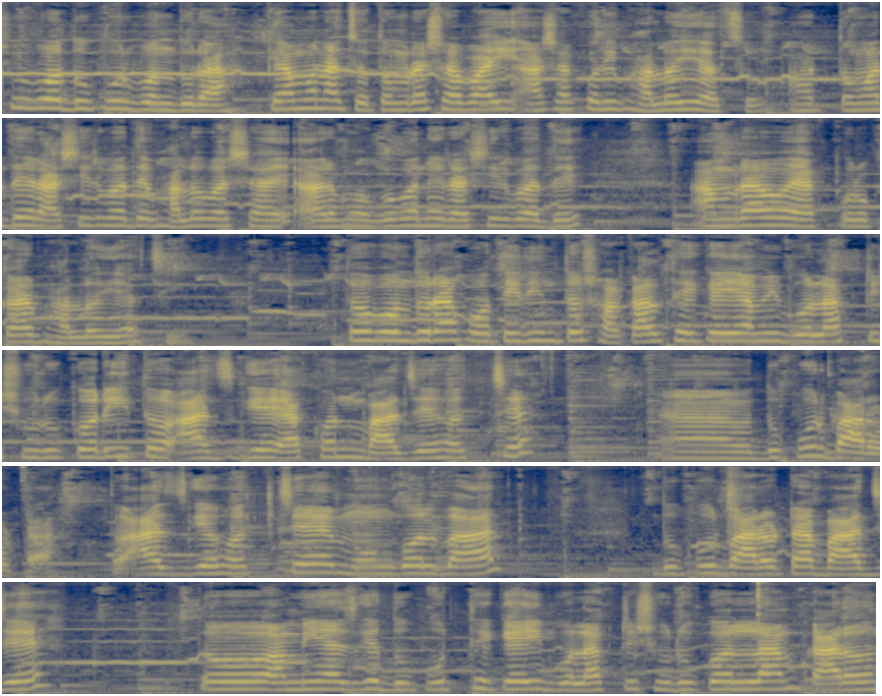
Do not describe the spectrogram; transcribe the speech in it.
শুভ দুপুর বন্ধুরা। কেমন আছো তোমরা সবাই? আশা করি ভালোই আছো। আর তোমাদের আশীর্বাদে, ভালোবাসায় আর ভগবানের আশীর্বাদে আমরাও এক প্রকার ভালোই আছি। তো বন্ধুরা, প্রতিদিন তো সকাল থেকেই আমি ব্লগটি শুরু করি। তো আজকে এখন বাজে হচ্ছে দুপুর বারোটা। তো আজকে হচ্ছে মঙ্গলবার, দুপুর বারোটা বাজে। তো আমি আজকে দুপুর থেকেই ব্লগটি শুরু করলাম। কারণ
